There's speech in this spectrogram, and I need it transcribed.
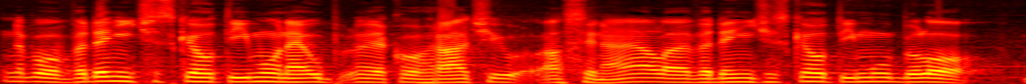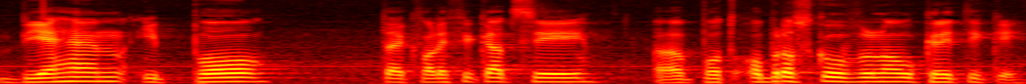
nebo vedení českého týmu, ne jako hráči asi ne, ale vedení českého týmu bylo během i po té kvalifikaci pod obrovskou vlnou kritiky.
